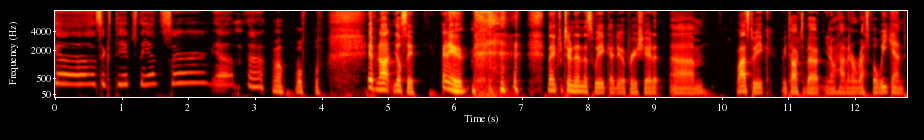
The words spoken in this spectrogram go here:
uh, 68's the answer. Yeah. Uh, we'll, we'll, if not, you'll see. Anywho, thanks for tuning in this week. I do appreciate it. Um, last week we talked about you know having a restful weekend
